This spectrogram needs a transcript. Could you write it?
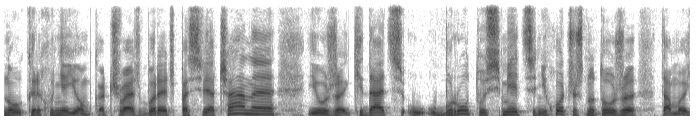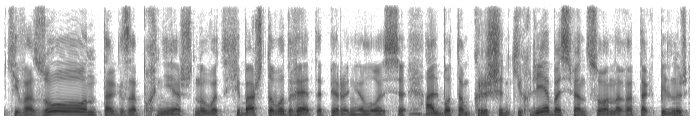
ну крыху няёмка адчуваеш бо рэч пасвячаная і уже кідаць у, у брут у смецце не хочаш ну то уже там які вазон так запхнеш ну вот хіба што вот гэта перанялося. Альбо там крышынкі хлеба свянцонага так пільнуеш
